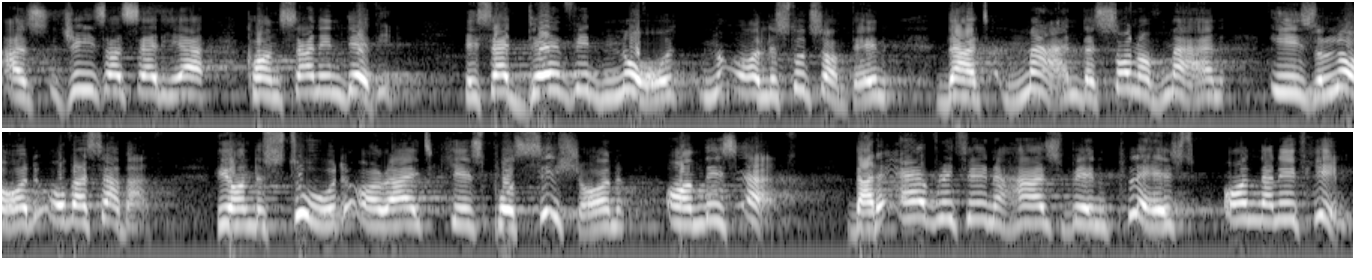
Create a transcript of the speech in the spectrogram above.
as Jesus said here concerning David, he said David knows, understood something that man, the Son of Man, is Lord over Sabbath. He understood, all right, his position on this earth, that everything has been placed underneath him.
